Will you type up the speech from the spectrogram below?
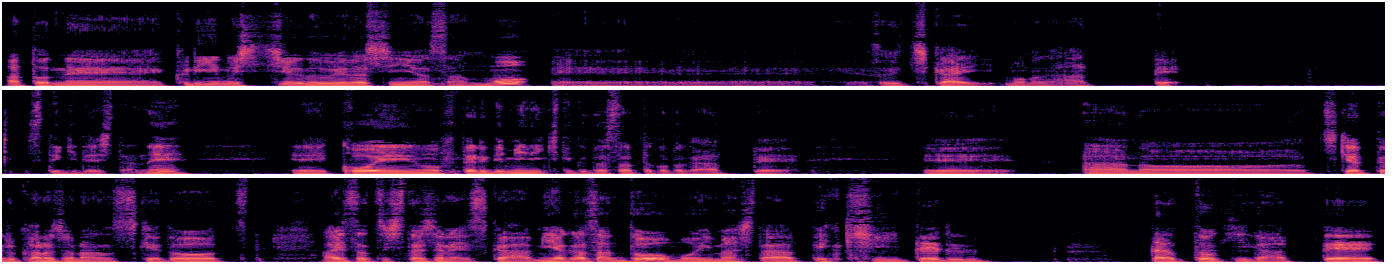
あとね、クリームシチューの上田晋也さんも、えー、そういう近いものがあって、素敵でしたね。えー、公演を二人で見に来てくださったことがあって、えー、あのー、付き合ってる彼女なんですけど、つって挨拶したじゃないですか。宮川さんどう思いましたって聞いてる、た時があって、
